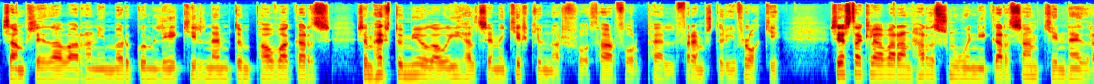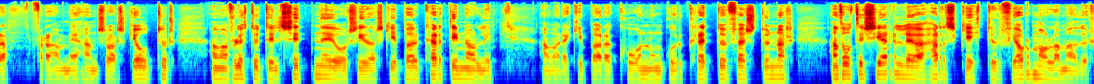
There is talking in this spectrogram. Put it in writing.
Samhliða var hann í mörgum likilnemdum Pávagarðs sem hertu mjög á íhaldsemi kirkjunar og þar fór Pell fremstur í flokki. Sérstaklega var hann harðsnúin í garð samkinn heiðra. Frami hans var skjótur, hann var fluttu til Sidney og síðar skipaður kardináli. Hann var ekki bara konungur kreddufestunar, hann þótti sérlega harðskeittur fjármálamadur,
